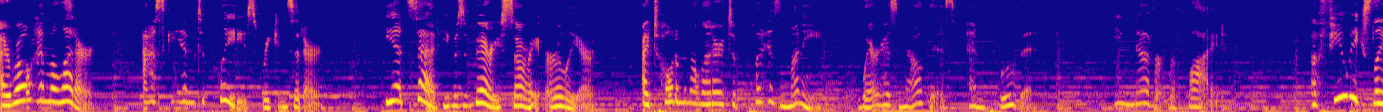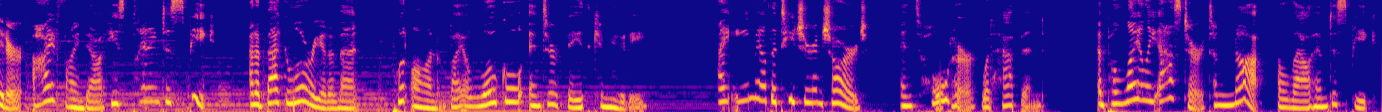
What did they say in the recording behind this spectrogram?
I wrote him a letter asking him to please reconsider. He had said he was very sorry earlier. I told him in the letter to put his money where his mouth is and prove it. He never replied. A few weeks later, I find out he's planning to speak at a baccalaureate event put on by a local interfaith community. I emailed the teacher in charge and told her what happened, and politely asked her to not allow him to speak.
